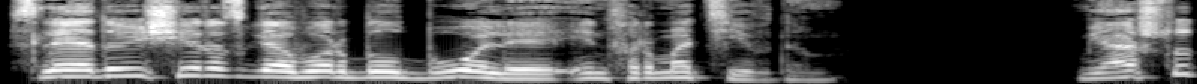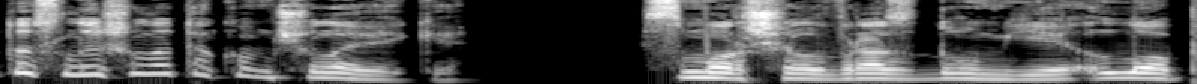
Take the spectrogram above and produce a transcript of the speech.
Следующий разговор был более информативным. «Я что-то слышал о таком человеке», — сморщил в раздумье лоб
